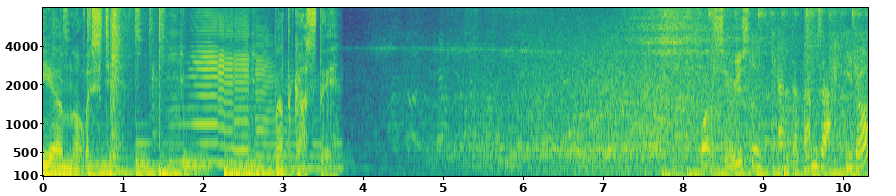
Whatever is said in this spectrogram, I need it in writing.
РИА Новости. Подкасты. What, seriously? أنت تمزح ¿Yo?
